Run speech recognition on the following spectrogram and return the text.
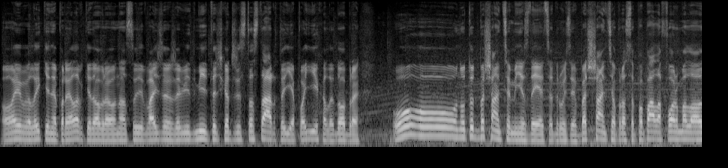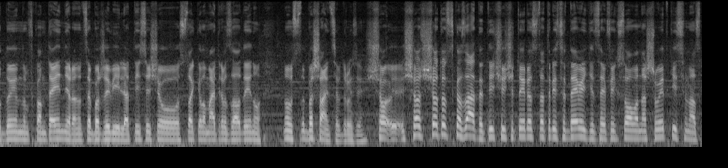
Ой, великі непереливки, добре, у нас, бачите, вже відміточка чисто старту є. Поїхали, добре. О, ну тут без шансів, мені здається, друзі. Без шансів просто попала Формула 1 в контейнер, ну це божевілля, 1100 км за годину. Ну, без шансів, друзі. Що, що, що тут сказати? 1439 і це фіксована швидкість у нас.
